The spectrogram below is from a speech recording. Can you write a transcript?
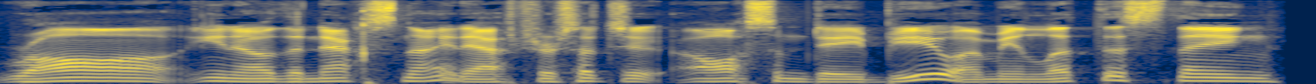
Raw, you know, the next night after such an awesome debut. I mean, let this thing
